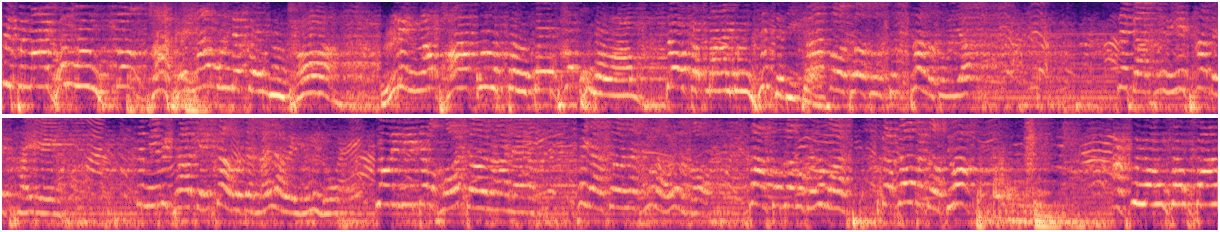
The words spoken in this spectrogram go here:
นี่เป็นนายของมึงต้อง ถ้าเช่นนั้นมึงจะโดนบูชาเล่งนำพากูสู่กองทัพของพระราม เจอกับนายมึงคิดจะดีกชาว่าติก่อนเธอสุท่านสุริยะในการครั้งนี้ท่านเป็นใครเอง จะมีวิชาเก่งกล้ามาจากไหนเราเองยังไม่รู้อยู่ดีๆจะมาขอเจอนายแล้ว ถ้าอยากเจอนายของเราเรื่องต่อข้ามสมเราของพระนุมานกลับโลกไปก่อนสิวะอักลองฟังฟัง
